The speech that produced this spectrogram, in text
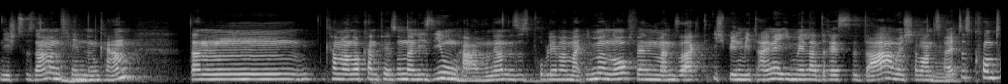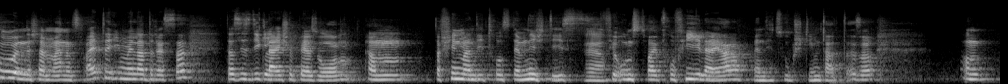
nicht zusammenfinden kann, dann kann man auch keine Personalisierung haben. Ja? Das ist das Problem immer noch, wenn man sagt, ich bin mit einer E-Mail-Adresse da, aber ich habe ein zweites Konto und ich habe eine zweite E-Mail-Adresse. Das ist die gleiche Person. Ähm, da findet man die trotzdem nicht. Die ist ja. für uns zwei Profile, ja, wenn die zugestimmt hat. Also, und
